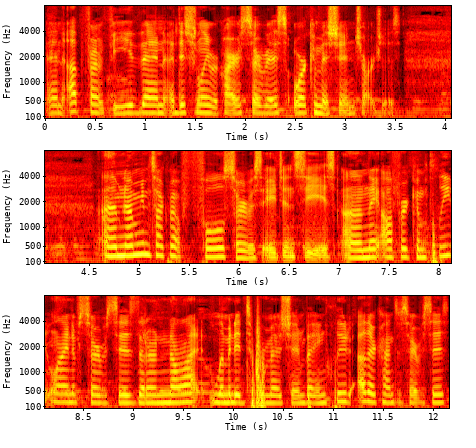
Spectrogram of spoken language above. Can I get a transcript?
an upfront fee, then additionally require service or commission charges. Um, now I'm going to talk about full service agencies. Um, they offer a complete line of services that are not limited to promotion but include other kinds of services.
